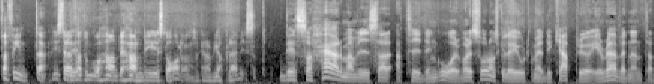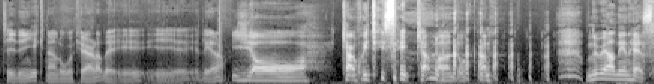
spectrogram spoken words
varför inte? Istället för att de går hand i hand i staden så kan de göra på det här viset. Det är så här man visar att tiden går. Var det så de skulle ha gjort med DiCaprio i Revenant? Att tiden gick när han låg och krälade i, i leran? Ja, kanske inte i sängkammaren dock. Men... Nu är han i en häst.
